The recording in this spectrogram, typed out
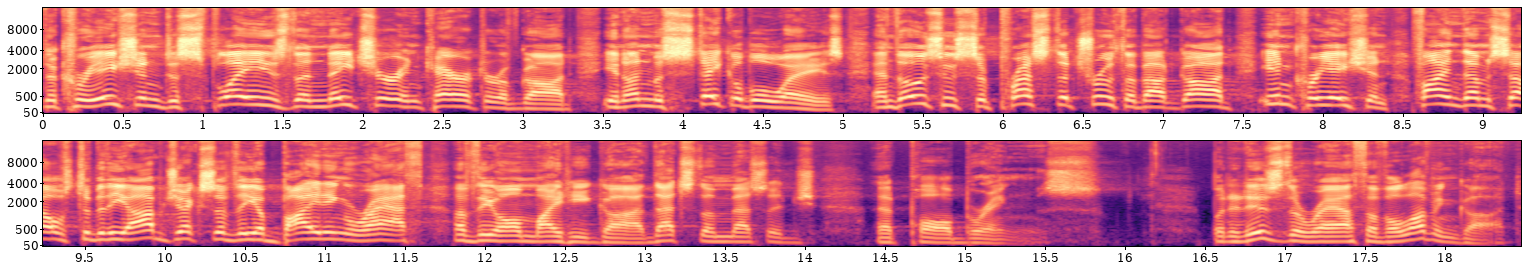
The creation displays the nature and character of God in unmistakable ways, and those who suppress the truth about God in creation find themselves to be the objects of the abiding wrath of the Almighty God. That's the message that Paul brings. But it is the wrath of a loving God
